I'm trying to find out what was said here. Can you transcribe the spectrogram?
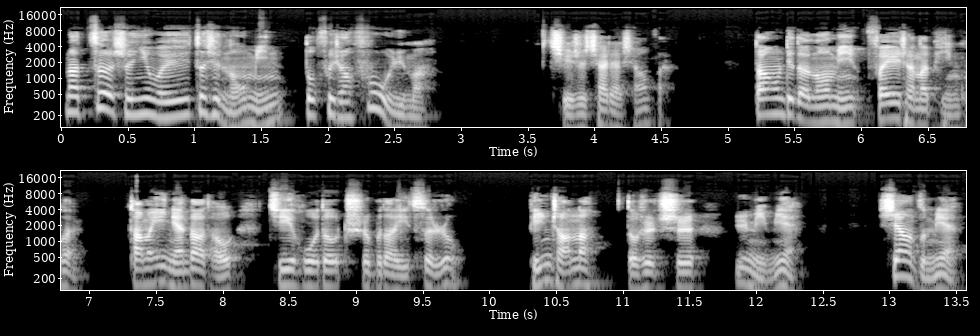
那这是因为这些农民都非常富裕吗？其实恰恰相反，当地的农民非常的贫困，他们一年到头几乎都吃不到一次肉，平常呢都是吃玉米面、橡子面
